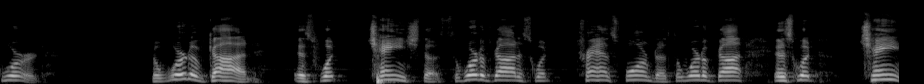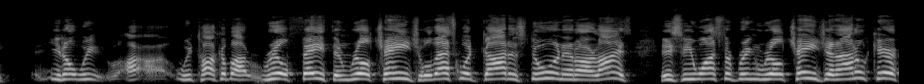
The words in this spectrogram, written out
Word. The Word of God is what changed us. The Word of God is what transformed us. The Word of God is what changed. You know, we uh, we talk about real faith and real change. Well, that's what God is doing in our lives. Is He wants to bring real change. And I don't care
